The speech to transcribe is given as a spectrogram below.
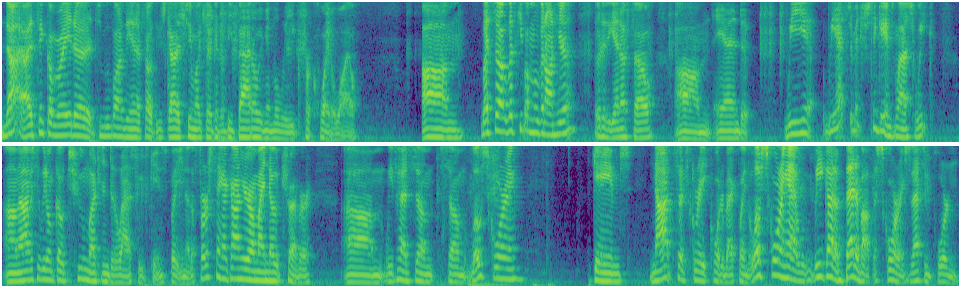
Nah, I think I'm ready to, to move on to the NFL. These guys seem like they're going to be battling in the league for quite a while. Um, let's uh let's keep on moving on here. Go to the NFL. Um, and we we had some interesting games last week. Um, obviously, we don't go too much into the last week's games, but you know, the first thing I got here on my note, Trevor, um, we've had some some low scoring games, not such great quarterback play. The low scoring we got a bet about the scoring, so that's important.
